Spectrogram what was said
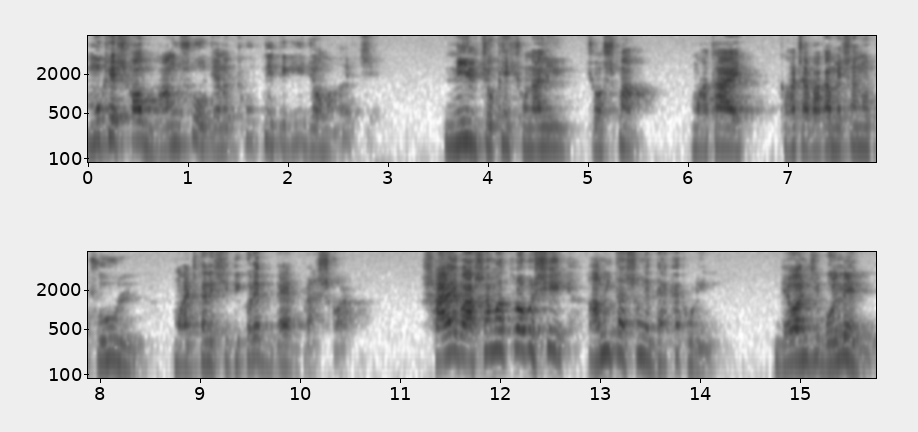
মুখে সব মাংস যেন থুতনিতে গিয়ে জমা হয়েছে। নীল চোখে সোনালি চশমা, মাথায় কাঁচা পাকা মেশানো চুল, মাঝখানে সিটি করে ব্যাগ ব্রাশ করা। সাহেব আসা মাত্র অবশ্যই আমি তার সঙ্গে দেখা করিনি। দেওয়ানজি বললেন,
